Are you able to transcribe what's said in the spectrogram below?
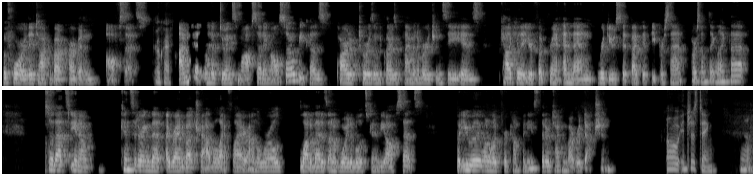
before they talk about carbon offsets. Okay. I'm going to end up doing some offsetting also because part of Tourism Declares a Climate Emergency is calculate your footprint and then reduce it by 50% or something like that. So that's, you know, considering that I write about travel, I fly around the world, a lot of that is unavoidable. It's going to be offsets. But you really want to look for companies that are talking about reduction. Oh, interesting. Yeah.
